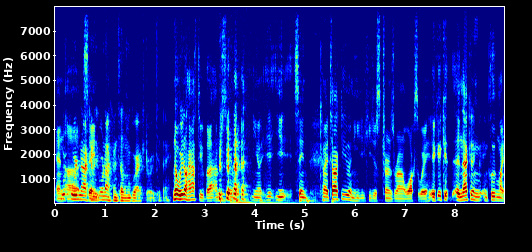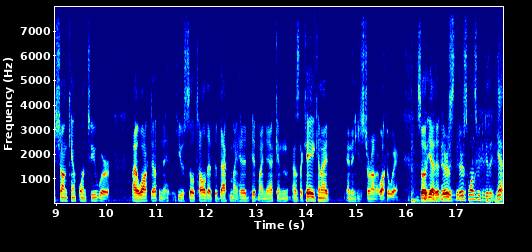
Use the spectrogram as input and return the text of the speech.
and We're, uh, we're not saying, gonna we're not gonna tell the McGwire story today. no, we don't have to, but I'm just saying, like, you know, you, saying, can I talk to you? And he, he just turns around and walks away. It, it could, and that can include my Shawn Kemp one too, where I walked up and he was so tall that the back of my head hit my neck, and I was like, hey, can I? And then he just turned around and walked away. So yeah, there, there's there's ones we could do that. Yeah,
